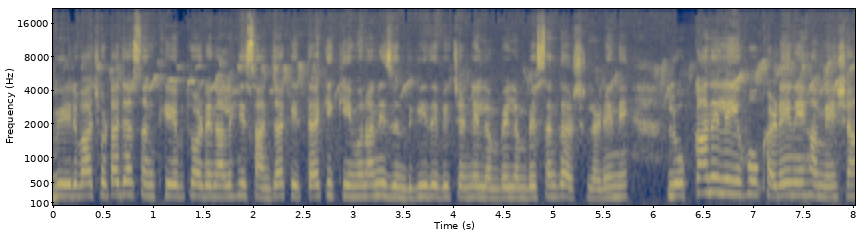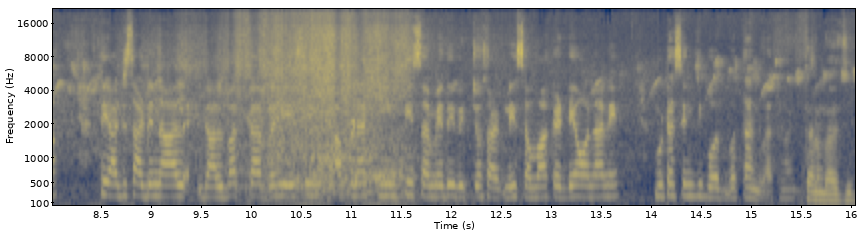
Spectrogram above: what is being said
ਵੇਰਵਾ, ਛੋਟਾ ਜਿਹਾ ਸੰਖੇਪ ਤੁਹਾਡੇ ਨਾਲ ਇਹ ਸਾਂਝਾ ਕੀਤਾ ਹੈ ਕਿ ਕਿਵੇਂ ਉਹਨਾਂ ਨੇ ਜ਼ਿੰਦਗੀ ਦੇ ਵਿੱਚ ਇੰਨੇ ਲੰਬੇ ਲੰਬੇ ਸੰਘਰਸ਼ ਲੜੇ ਨੇ। ਲੋਕਾਂ ਦੇ ਲਈ ਉਹ ਖੜੇ ਨੇ ਹਮੇਸ਼ਾ। ਤੇ ਅੱਜ ਸਾਡੇ ਨਾਲ ਗੱਲਬਾਤ ਕਰ ਰਹੇ ਸੀ। ਆਪਣਾ ਕੀਮਤੀ ਸਮੇਂ ਦੇ ਵਿੱਚੋਂ ਸਾਡੇ ਲਈ ਸਮਾਂ ਕੱਢਿਆ ਉਹਨਾਂ ਨੇ। ਬੂਟਾ ਸਿੰਘ ਜੀ ਬਹੁਤ ਬਹੁਤ ਧੰਨਵਾਦ ਤੁਹਾਡਾ। ਧੰਨਵਾਦ ਜੀ।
